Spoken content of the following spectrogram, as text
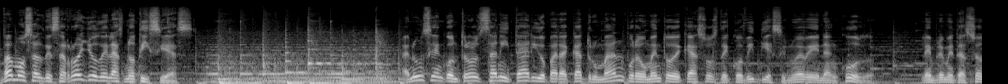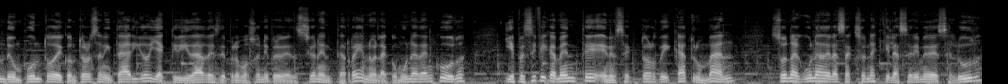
Vamos al desarrollo de las noticias. Anuncian control sanitario para Catrumán por aumento de casos de COVID-19 en Ancud. La implementación de un punto de control sanitario y actividades de promoción y prevención en terreno en la comuna de Ancud y específicamente en el sector de Catrumán son algunas de las acciones que la CRM de Salud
